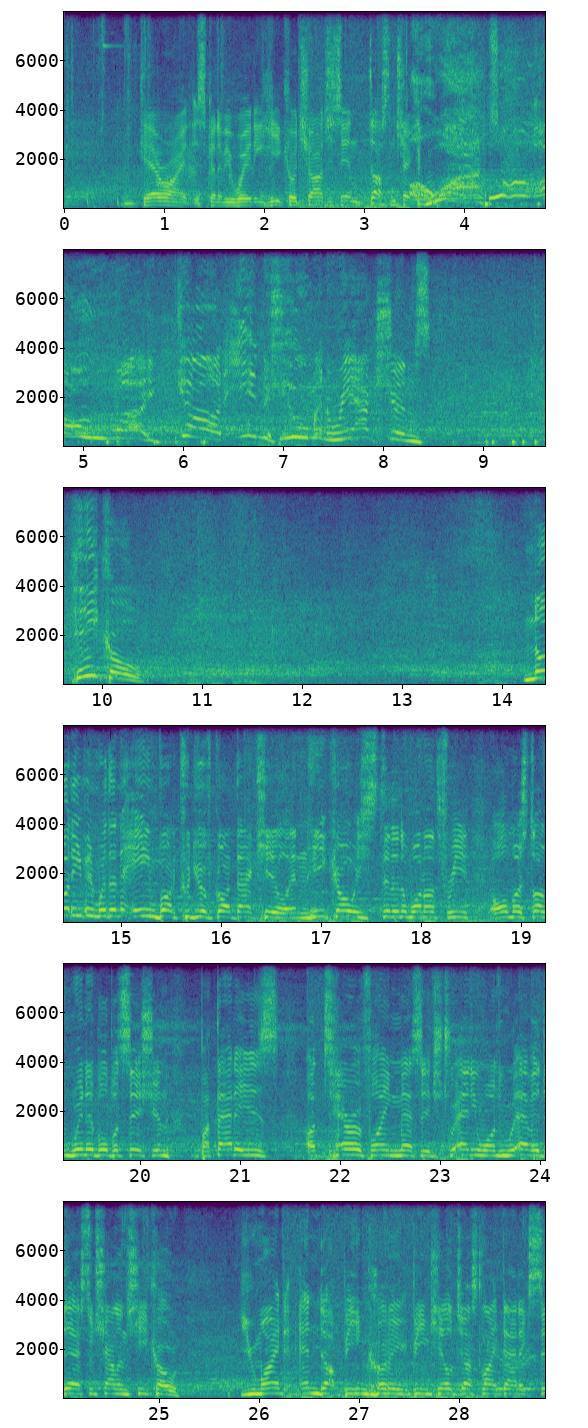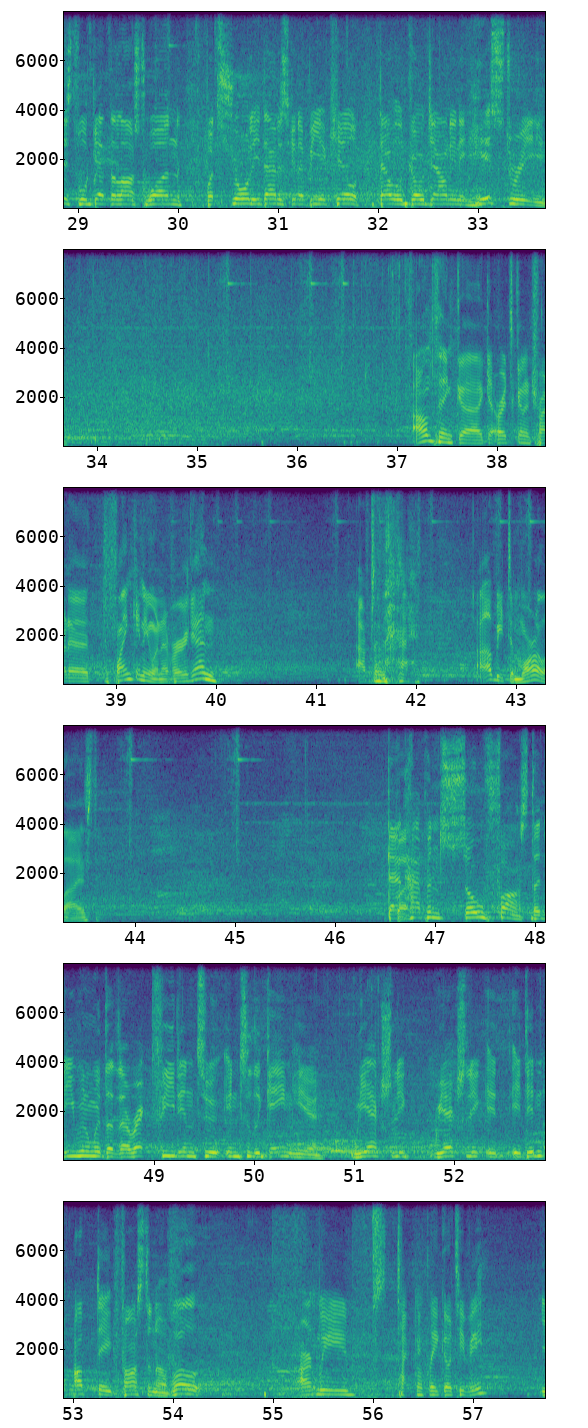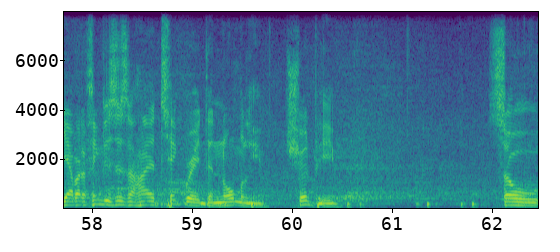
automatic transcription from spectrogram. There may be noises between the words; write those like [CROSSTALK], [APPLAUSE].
GeT_RiGhT is going to be waiting. Hiko charges in, doesn't check. Oh. What? Oh my god! Inhuman reactions! Hiko Not even with an aimbot could you have got that kill. And Hiko is still in a one-on-three, almost unwinnable position. But that is a terrifying message to anyone who ever dares to challenge Hiko. You might end up being going, being killed just like that. Xizt will get the last one, but surely that is going to be a kill that will go down in history. I don't think uh, GeT_RiGhT's going to try to flank anyone ever again. After that, [LAUGHS] I'll be demoralized. That but happened so fast that even with the direct feed into into the game here, we actually we actually it, it didn't update fast enough. Well, aren't we technically GOTV? Yeah, but I think this is a higher tick rate than normally should be. So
